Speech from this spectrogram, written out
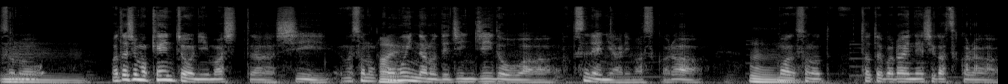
そうのん。私も県庁にいましたしその公務員なので人事異動は常にありますから、うん。まあ、その例えば来年4月から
